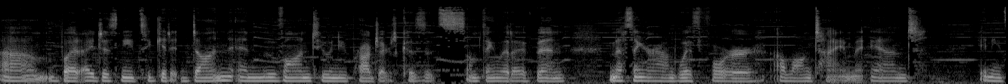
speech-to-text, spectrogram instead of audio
Um, but I just need to get it done and move on to a new project because it's something that I've been messing around with for a long time, and it needs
